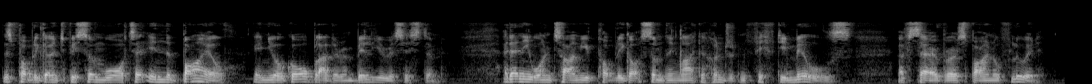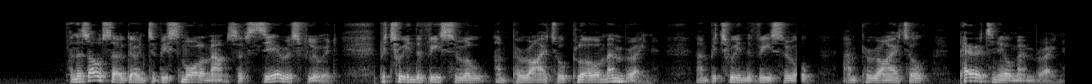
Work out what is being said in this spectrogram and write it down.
There's probably going to be some water in the bile in your gallbladder and biliary system. At any one time, you've probably got something like 150 mils of cerebrospinal fluid. And there's also going to be small amounts of serous fluid between the visceral and parietal pleural membrane and between the visceral and parietal peritoneal membrane.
